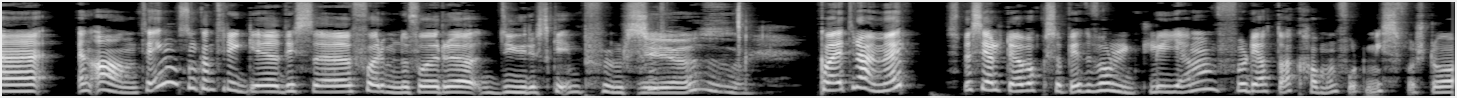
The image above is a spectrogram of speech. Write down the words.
Eh, en annen ting som kan trigge disse formene for eh, dyriske impulser, Yes. kan være traumer. Spesielt det å vokse opp i et voldelig hjem, fordi at da kan man fort misforstå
